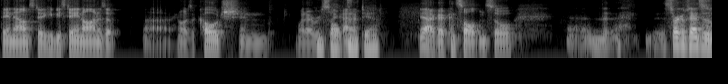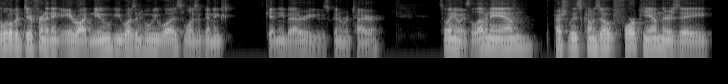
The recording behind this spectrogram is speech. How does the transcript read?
They announced it. He'd be staying on as a uh, you know as a coach and whatever. Consultant, so kind of, yeah, yeah, a consultant. So uh, the circumstances are a little bit different. I think A Rod knew he wasn't who he was. wasn't going to get any better. He was going to retire. So, anyways, 11 a.m. The press release comes out. 4 p.m. There's a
